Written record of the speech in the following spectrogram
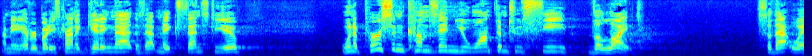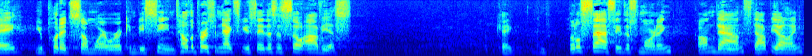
I mean, everybody's kind of getting that. Does that make sense to you? When a person comes in, you want them to see the light. So that way, you put it somewhere where it can be seen. Tell the person next to you, say, This is so obvious. Okay, a little sassy this morning. Calm down, stop yelling.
